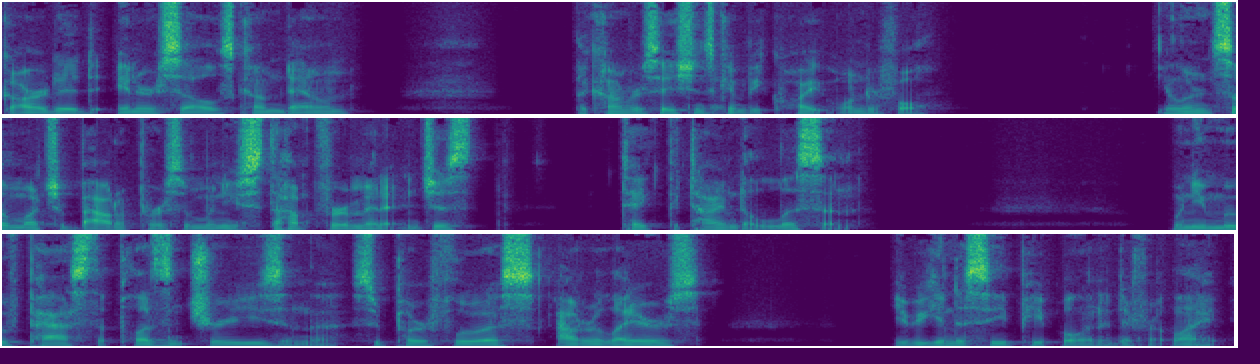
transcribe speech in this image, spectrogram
guarded inner selves come down, the conversations can be quite wonderful. You learn so much about a person when you stop for a minute and just take the time to listen. When you move past the pleasantries and the superfluous outer layers, you begin to see people in a different light.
